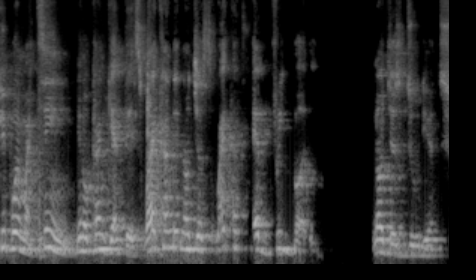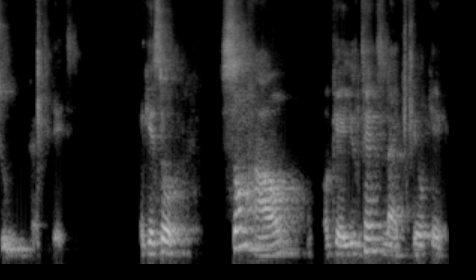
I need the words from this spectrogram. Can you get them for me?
people in my team, you know, can't get this. Why can't they not just, why can't everybody not just do their two in 30 days? Okay, so somehow, okay, you tend to like okay,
